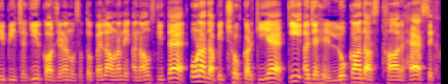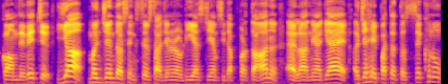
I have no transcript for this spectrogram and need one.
ਬੀਬੀ ਜਗੀਰ ਕੌਰ ਜਿਹਨਾਂ ਨੂੰ ਸਭ ਤੋਂ ਪਹਿਲਾਂ ਉਹਨਾਂ ਨੇ ਅਨਾਉਂਸ ਕੀਤਾ ਹੈ, ਉਹਨਾਂ ਦਾ ਪਿਛੋਕੜ ਕੀ ਹੈ? ਕੀ ਅਜਿਹੇ ਲੋਕਾਂ ਦਾ ਸਥਾਨ ਹੈ ਸਿੱਖ ਕੌਮ ਦੇ ਵਿੱਚ? ਜਾਂ ਮਨਜਿੰਦਰ ਸਿੰਘ ਸਿਰਸਾ ਜਿਹਨਾਂ ਨੂੰ ਡੀਐਸਜੀਐਮਸੀ ਦਾ ਪ੍ਰਧਾਨ ਐਲਾਨਿਆ ਗਿਆ ਹੈ? ਅਜਿਹੇ ਪੱਤਰ ਪਤਤ ਸਿੱਖ ਨੂੰ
